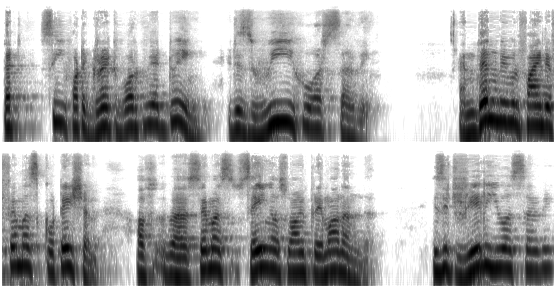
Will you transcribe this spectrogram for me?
that, see what a great work we are doing. It is we who are serving. And then we will find a famous quotation of uh, famous saying of Swami Premananda. Is it really you are serving?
